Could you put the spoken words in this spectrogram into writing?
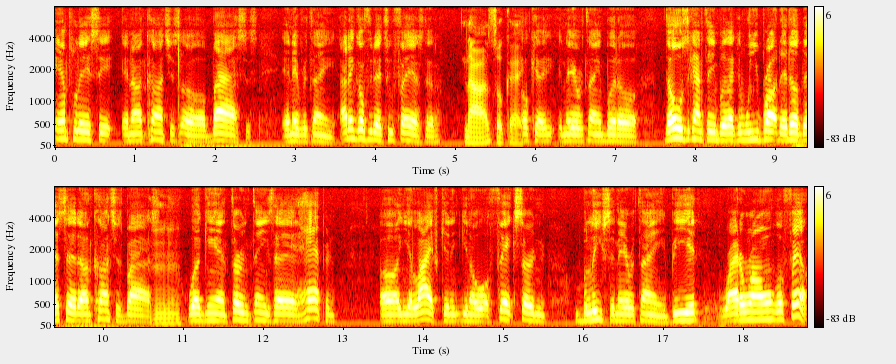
implicit, and unconscious uh, biases and everything. I didn't go through that too fast, I? Nah, it's okay. okay, and everything. But uh, those are the kind of things. But like when you brought that up, that said unconscious bias. Mhm. Well, again, certain things that happen uh, in your life can you know affect certain beliefs and everything, be it right or wrong or fair.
